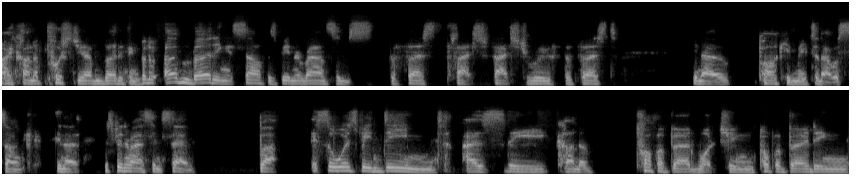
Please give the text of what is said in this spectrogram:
I kind of pushed the urban birding thing. But urban birding itself has been around since the first thatched, thatched roof, the first, you know, parking meter that was sunk. You know, it's been around since then but it's always been deemed as the kind of proper bird watching, proper birding,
